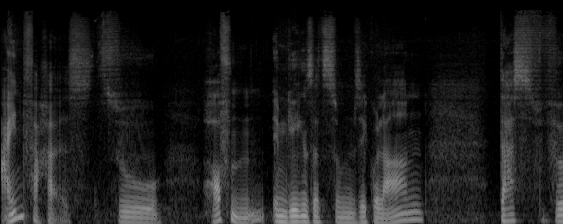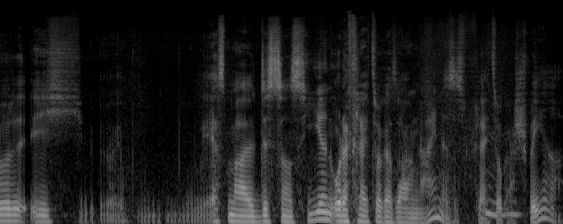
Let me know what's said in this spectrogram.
einfacher ist zu hoffen, im Gegensatz zum Säkularen, das würde ich äh, erstmal distanzieren oder vielleicht sogar sagen, nein, es ist vielleicht mhm. sogar schwerer.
